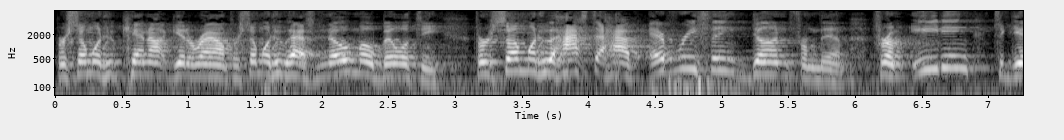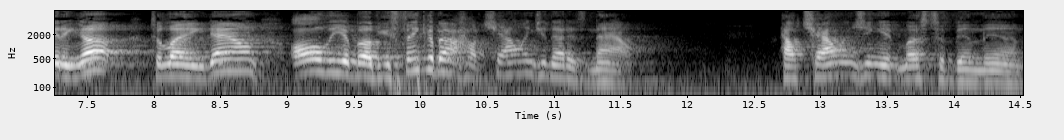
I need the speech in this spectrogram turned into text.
for someone who cannot get around, for someone who has no mobility, for someone who has to have everything done from them, from eating to getting up to laying down, all the above. You think about how challenging that is now, how challenging it must have been then.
